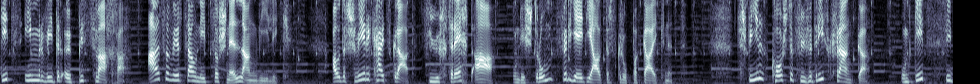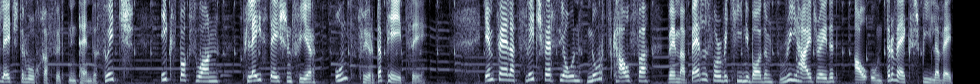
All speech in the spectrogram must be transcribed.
gibt es immer wieder etwas zu machen, also wird es auch nicht so schnell langweilig. Auch der Schwierigkeitsgrad zieht recht an und ist darum für jede Altersgruppe geeignet. Das Spiel kostet 35 Franken und gibt es seit letzter Woche für die Nintendo Switch, Xbox One, PlayStation 4 und für den PC. Ich empfehle die Switch-Version nur zu kaufen, wenn man Battle for Bikini Bottom Rehydrated auch unterwegs spielen will.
